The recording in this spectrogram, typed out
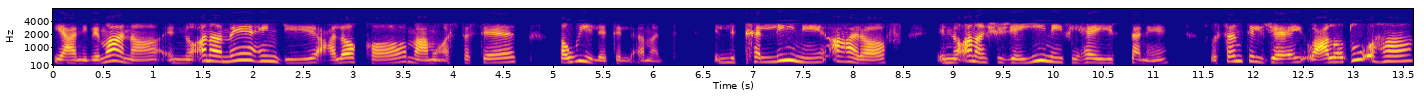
يعني بمعنى إنه أنا ما عندي علاقة مع مؤسسات طويلة الأمد. اللي تخليني أعرف إنه أنا شو جاييني في هاي السنة والسنة الجاي وعلى ضوءها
